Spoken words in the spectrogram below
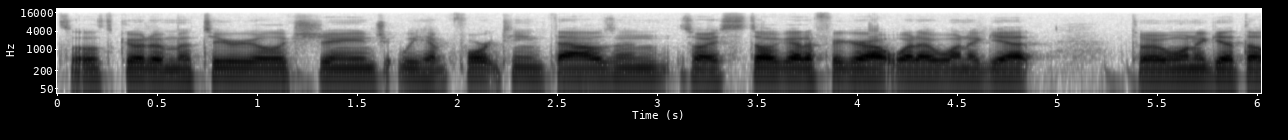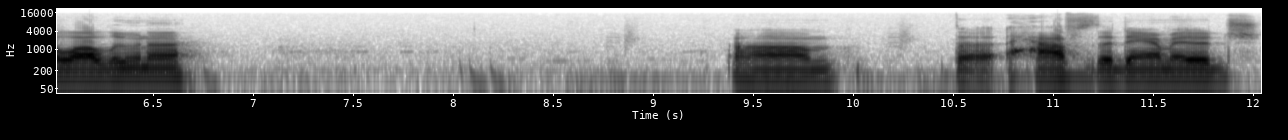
So let's go to material exchange. We have 14,000. So I still got to figure out what I want to get. Do I want to get the La Luna? Halves the damage.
